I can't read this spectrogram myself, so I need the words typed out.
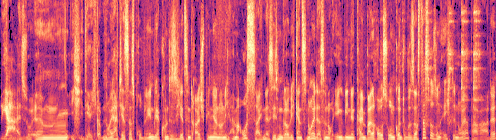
Ja, also ähm, ich, der, ich glaube, Neuer hat jetzt das Problem, der konnte sich jetzt in drei Spielen ja noch nicht einmal auszeichnen. Das ist ihm, glaube ich, ganz neu, dass er noch irgendwie eine, keinen Ball rausholen konnte, wo du sagst, das war so eine echte Neuer-Parade.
